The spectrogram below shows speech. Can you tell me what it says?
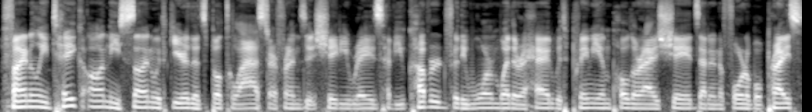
Finally, take on the sun with gear that's built to last. Our friends at Shady Rays have you covered for the warm weather ahead with premium polarized shades at an affordable price.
